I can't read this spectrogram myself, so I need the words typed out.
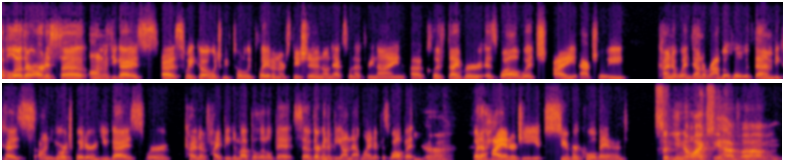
Couple other artists uh, on with you guys. Uh, Sueco, which we've totally played on our station on X1039. Uh, Cliff Diver as well, which I actually kind of went down a rabbit hole with them because on your Twitter, you guys were kind of hyping them up a little bit. So they're going to be on that lineup as well. But yeah, what a high energy, super cool band. So, you know, I actually have um,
